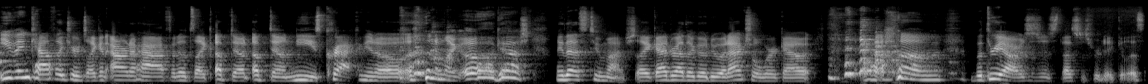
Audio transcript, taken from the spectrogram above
even Catholic church, like an hour and a half, and it's like up, down, up, down, knees, crack, you know? and I'm like, oh gosh, like that's too much. Like, I'd rather go do an actual workout. um, but three hours is just, that's just ridiculous.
